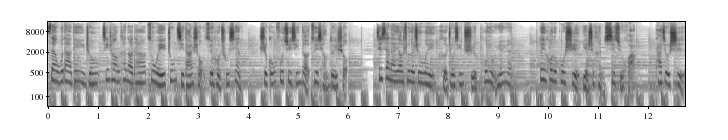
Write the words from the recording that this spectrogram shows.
在武打电影中，经常看到他作为终极打手最后出现，是功夫巨星的最强对手。接下来要说的这位和周星驰颇有渊源，背后的故事也是很戏剧化。他就是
